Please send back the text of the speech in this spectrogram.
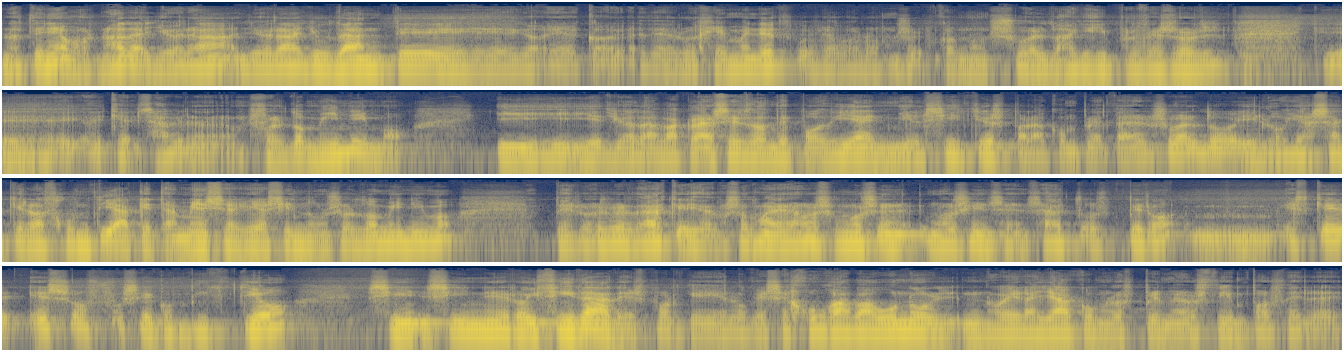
no teníamos nada. Yo era, yo era ayudante eh, de Luis Jiménez, pues, con un sueldo aquí, profesores, que, que un sueldo mínimo y, yo daba clases donde podía en mil sitios para completar el sueldo y luego ya saqué la adjuntía, que también seguía siendo un sueldo mínimo, pero es verdad que somos, unos, unos insensatos, pero mm, es que eso se convirtió sin, heroicidades, porque lo que se jugaba uno no era ya como los primeros tiempos de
